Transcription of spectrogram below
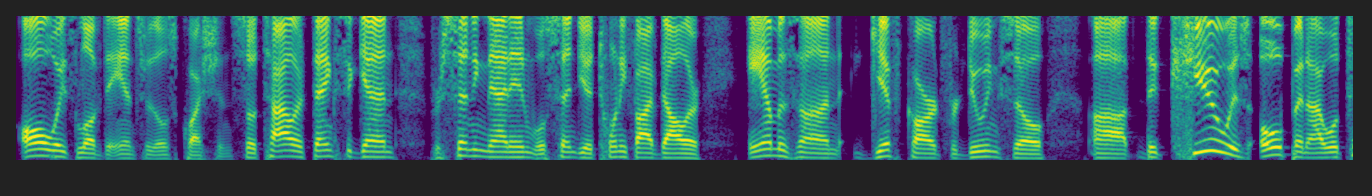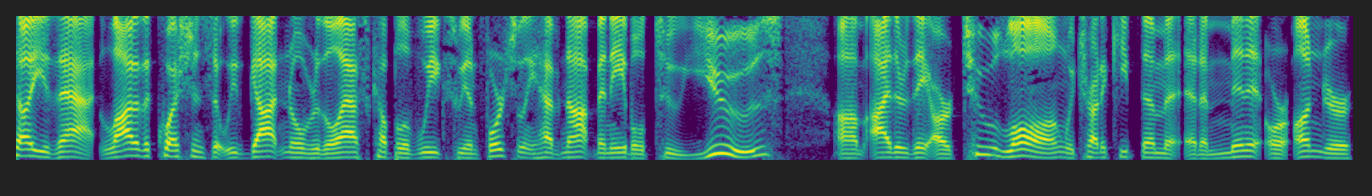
Always love to answer those questions. So, Tyler, thanks again for sending that in. We'll send you a twenty five dollar Amazon gift card for doing so. Uh, the queue is open, I will tell you that. A lot of the questions that we've gotten over the last couple of weeks, we unfortunately have not been able to use. Um, either they are too long, we try to keep them at a minute or under,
